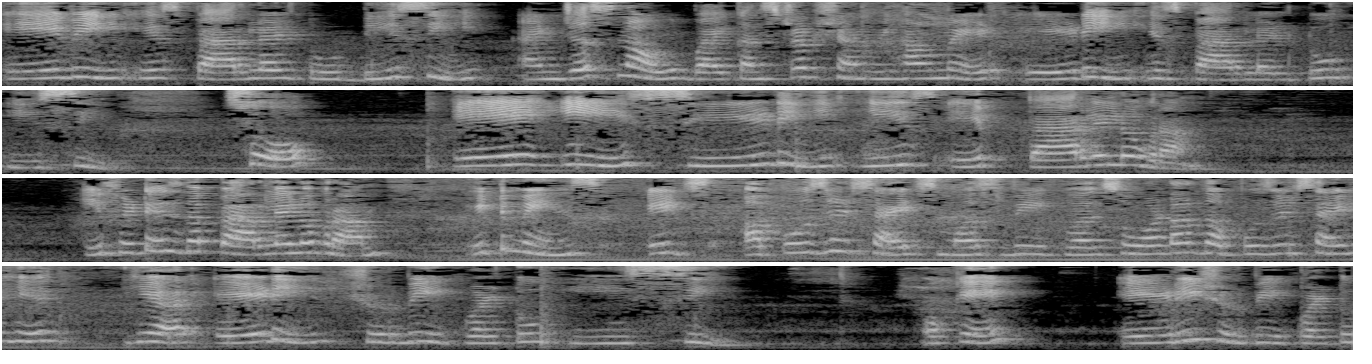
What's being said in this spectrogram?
AB is parallel to DC and just now by construction we have made AD is parallel to EC. So AECD is a parallelogram. If it is the parallelogram, it means its opposite sides must be equal. So what are the opposite side here? Here AD should be equal to EC. Okay. AD should be equal to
